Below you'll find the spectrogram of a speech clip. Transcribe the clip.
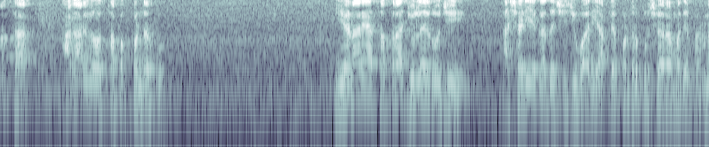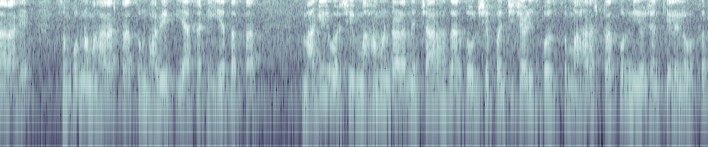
नमस्कार आगार व्यवस्थापक पंढरपूर. येणाऱ्या सतरा जुलै रोजी आषाढी एकादशीची वारी आपल्या पंढरपूर शहरामध्ये भरणार आहे. संपूर्ण महाराष्ट्रातून भाविक यासाठी येत असतात. मागील वर्षी महामंडळाने चार हजार दोनशे पंचेचाळीस बसचं महाराष्ट्रातून नियोजन केलेलं होतं.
